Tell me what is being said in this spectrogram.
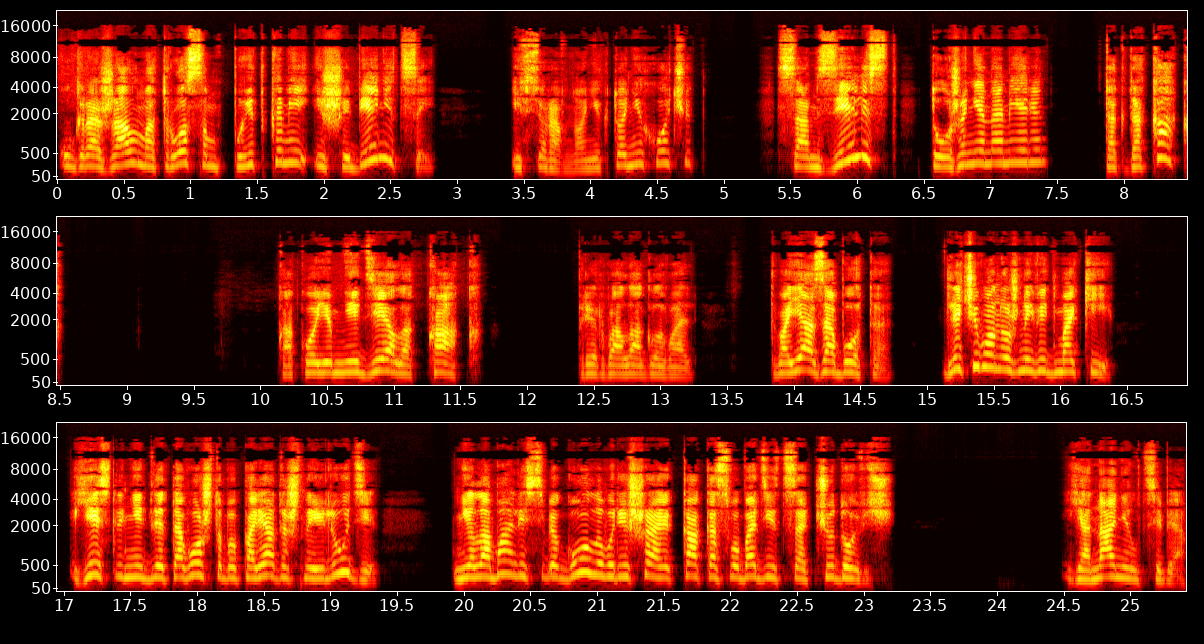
угрожал матросам пытками и шибеницей, и все равно никто не хочет. Сам Зелест тоже не намерен. Тогда как? — Какое мне дело, как? — прервала Главаль. — Твоя забота. Для чего нужны ведьмаки? Если не для того, чтобы порядочные люди не ломали себе голову, решая, как освободиться от чудовищ. Я нанял тебя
